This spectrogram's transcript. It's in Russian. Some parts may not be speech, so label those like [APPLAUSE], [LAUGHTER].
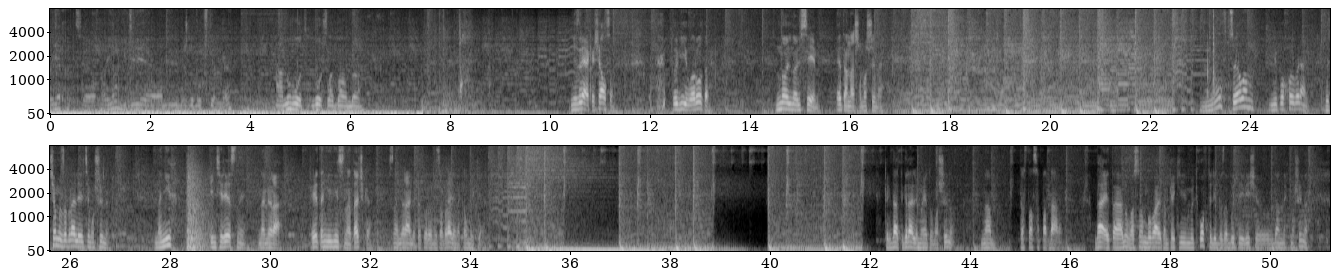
Нужно заехать э, в проем, где э, между двух стен, да? А, ну вот, вот шлагбаум, да. Не зря я качался. Тугие ворота. 007. Это наша машина. Ну, в целом, неплохой вариант. Зачем мы забрали эти машины? На них интересные номера. Это не единственная тачка с номерами, которые мы забрали на Калмыкии. Когда отыграли мы эту машину, нам достался подарок. Да, это, ну, в основном бывают там какие-нибудь кофты, либо забытые вещи в данных машинах,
